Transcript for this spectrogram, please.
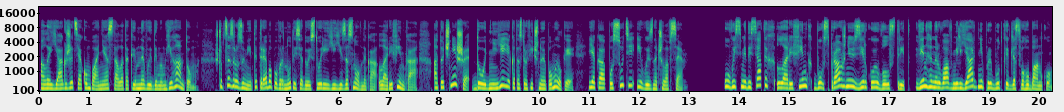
Але як же ця компанія стала таким невидимим гігантом? Щоб це зрозуміти, треба повернутися до історії її засновника Ларі Фінка, а точніше, до однієї катастрофічної помилки, яка, по суті, і визначила все. У 80-х Ларі Фінк був справжньою зіркою Уолл-стріт. Він генерував мільярдні прибутки для свого банку.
